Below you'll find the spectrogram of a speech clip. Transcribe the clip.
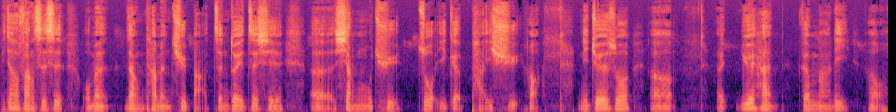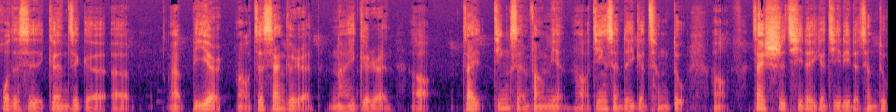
比较的方式是我们让他们去把针对这些呃项目去做一个排序哈。你觉得说呃呃约翰跟玛丽哦，或者是跟这个呃呃比尔哦这三个人哪一个人啊在精神方面啊精神的一个程度啊？在士气的一个激励的程度，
